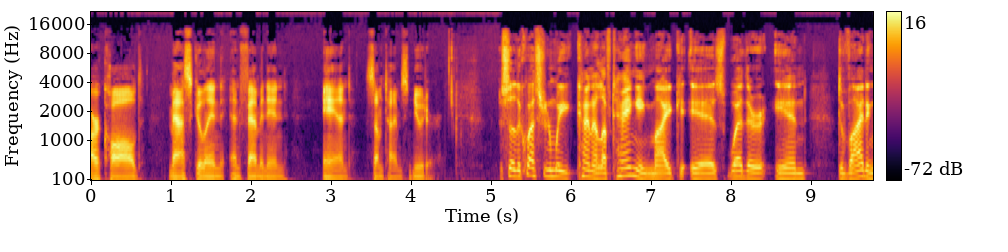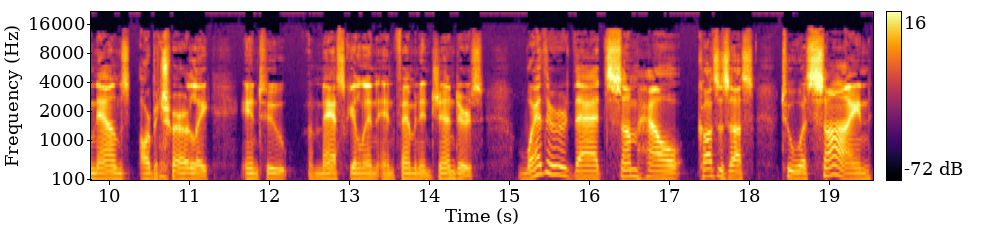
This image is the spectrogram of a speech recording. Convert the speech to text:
are called masculine and feminine and sometimes neuter. So the question we kind of left hanging, Mike, is whether in dividing nouns arbitrarily into masculine and feminine genders, whether that somehow causes us to assign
